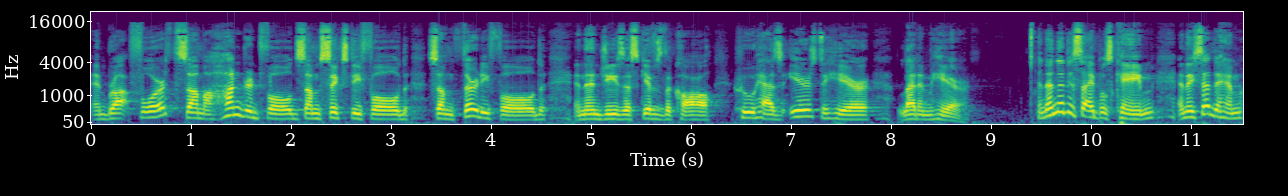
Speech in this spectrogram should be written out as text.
and brought forth some a hundredfold, some sixtyfold, some thirtyfold. And then Jesus gives the call Who has ears to hear, let him hear. And then the disciples came and they said to him,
